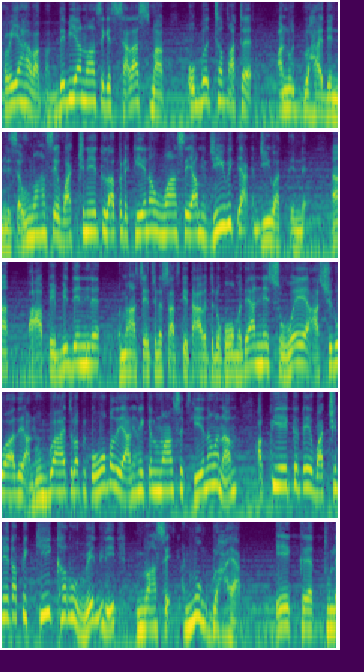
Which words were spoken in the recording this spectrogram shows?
ක්‍රියාවක්. දෙවියන් වහන්සේගේ සැලස්මක්. ඔබට මට අනුග්‍රහය දෙන්න ලෙස. උන්වහන්සේ වච්චනය තුළ අපට කියන උන්වහන්සේ යම් ජීවිතයක් ජීවත්වෙන්න පාපෙ බිදෙන්ට උන්වහන්සේ තුළ සත්‍යතාව තුළ කෝමද යන්නේ? සුවේ අශිරවාදය අනුග්‍රහය තුළ අපි කොහොමද යන්නේ කළ වහන්ස කියනව නම් අපි ඒකට වච්චනයට අපි කීකරු වෙද්දී උන්වහන්සේ අනුග්‍රහයක් ඒක තුළ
